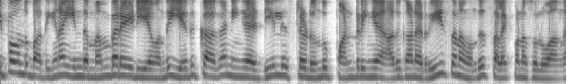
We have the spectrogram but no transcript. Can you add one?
இப்போ வந்து பார்த்தீங்கன்னா இந்த மெம்பர் ஐடியை வந்து எதுக்காக நீங்கள் டீலிஸ்டட் வந்து பண்ணுறீங்க அதுக்கான ரீசனை வந்து செலக்ட் பண்ண சொல்லுவாங்க.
